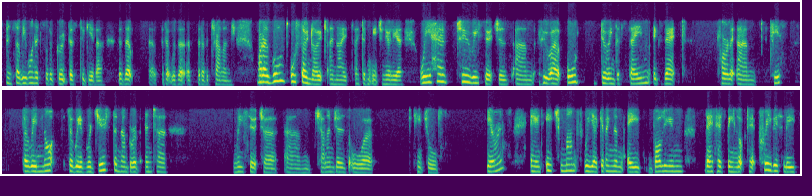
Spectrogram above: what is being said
And so we wanted to sort of group this together because that, uh, that was a, a, bit of a challenge. What I will also note, and I, I didn't mention earlier, we have two researchers um, who are all doing the same exact correlate um, tests. So we're not so we've reduced the number of inter researcher um, challenges or potential errors. And each month we are giving them a volume that has been looked at previously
